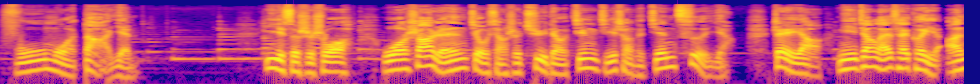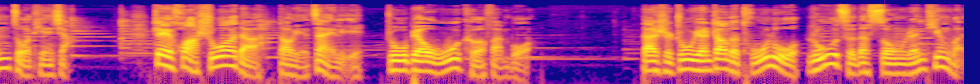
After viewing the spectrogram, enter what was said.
福莫大焉。”意思是说。我杀人就像是去掉荆棘上的尖刺一样，这样你将来才可以安坐天下。这话说的倒也在理，朱标无可反驳。但是朱元璋的屠戮如此的耸人听闻，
